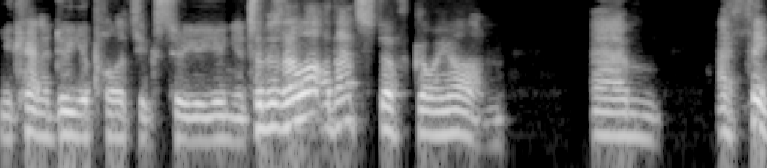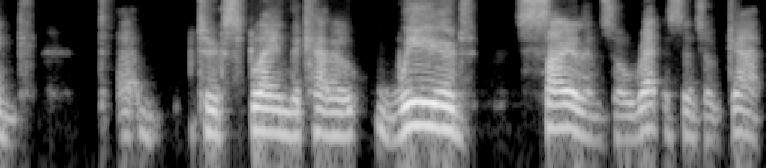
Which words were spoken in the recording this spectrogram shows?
you kind of do your politics through your union. So there's a lot of that stuff going on. Um, I think uh, to explain the kind of weird silence or reticence or gap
